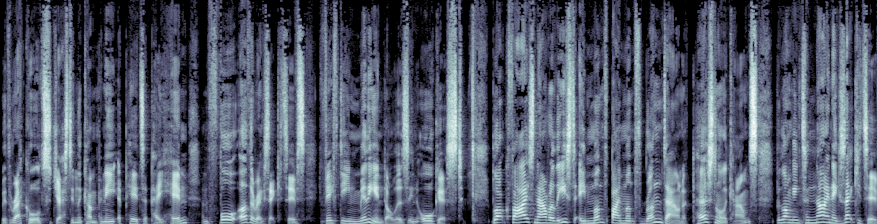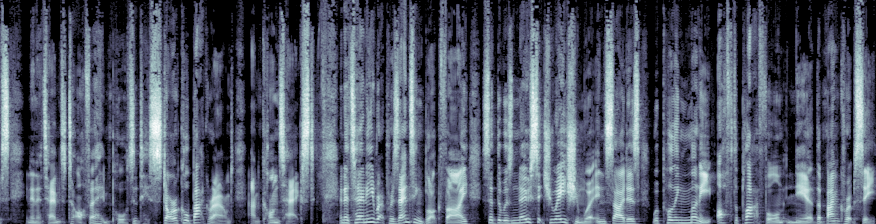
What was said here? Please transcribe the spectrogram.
with records suggesting the company appeared to pay him and four other executives $15 million in August. BlockFi has now released a month by month rundown of personal accounts belonging to nine executives in an attempt to offer important historical background and context. An attorney representing BlockFi said there was no situation where insiders were pulling money off the platform near the bankruptcy.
